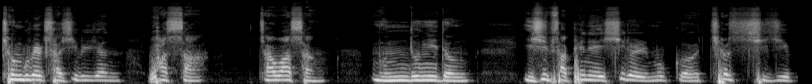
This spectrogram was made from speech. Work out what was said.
1941년 화사, 자화상, 문둥이 등 24편의 시를 묶어 첫 시집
